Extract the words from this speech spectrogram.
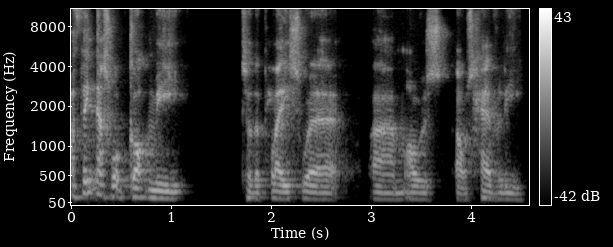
I think that's what got me to the place where um, I was. I was heavily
